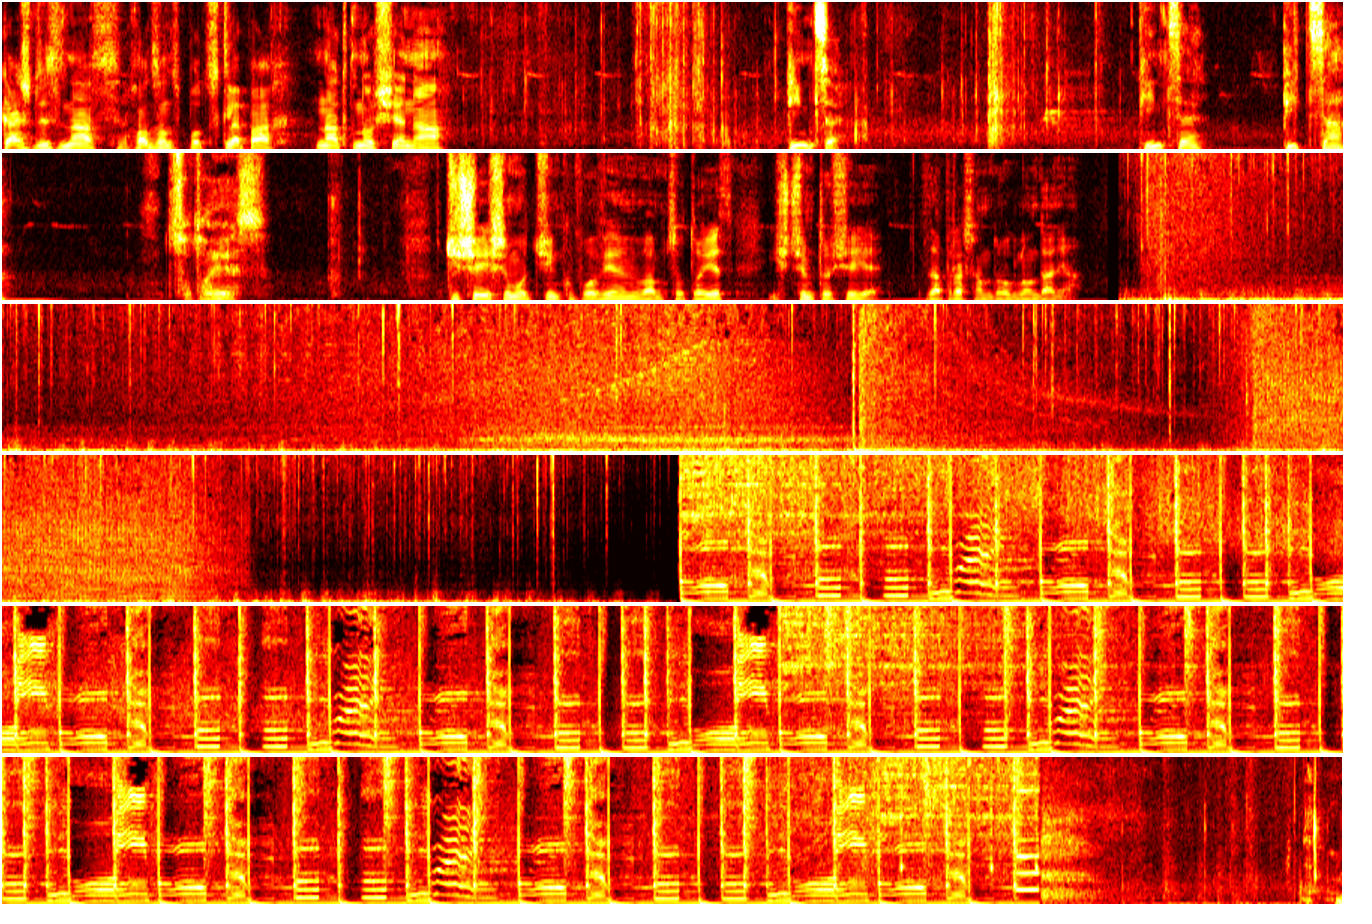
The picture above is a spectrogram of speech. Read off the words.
Każdy z nas, chodząc po sklepach, natknął się na pince. Pince? Pizza? Co to jest? W dzisiejszym odcinku powiem Wam, co to jest i z czym to się je. Zapraszam do oglądania.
